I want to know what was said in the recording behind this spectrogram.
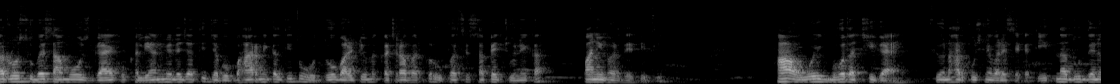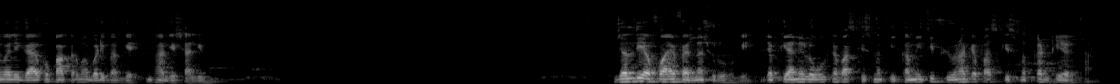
हर रोज सुबह शाम वो उस गाय को खलियान में ले जाती, जब वो बाहर निकलती तो वो दो बाल्टियों में कचरा भरकर ऊपर से सफ़ेद चूने का पानी भर देती थी। हाँ वो एक बहुत अच्छी गाय है। फियोना हर पूछने वाले से कहती, इतना दूध देने वाली गाय को पाकर मैं बड़ी भाग्य, भाग्यशाली हूँ। जल्दी अफवाहें फैलना शुरू हो गई, जबकि अन्य लोगों के पास किस्मत की कमी थी, फियोना के पास किस्मत का ढेर था।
